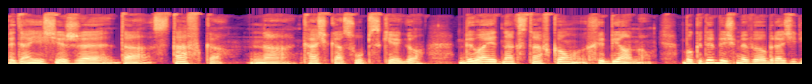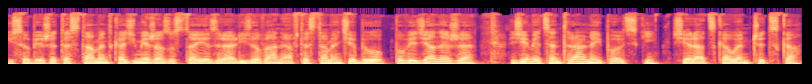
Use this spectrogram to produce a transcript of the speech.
wydaje się, że ta stawka na Kaśka Słupskiego była jednak stawką chybioną. Bo gdybyśmy wyobrazili sobie, że testament Kazimierza zostaje zrealizowany, a w testamencie było powiedziane, że ziemie centralnej Polski, Sieradzka, Łęczycka,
